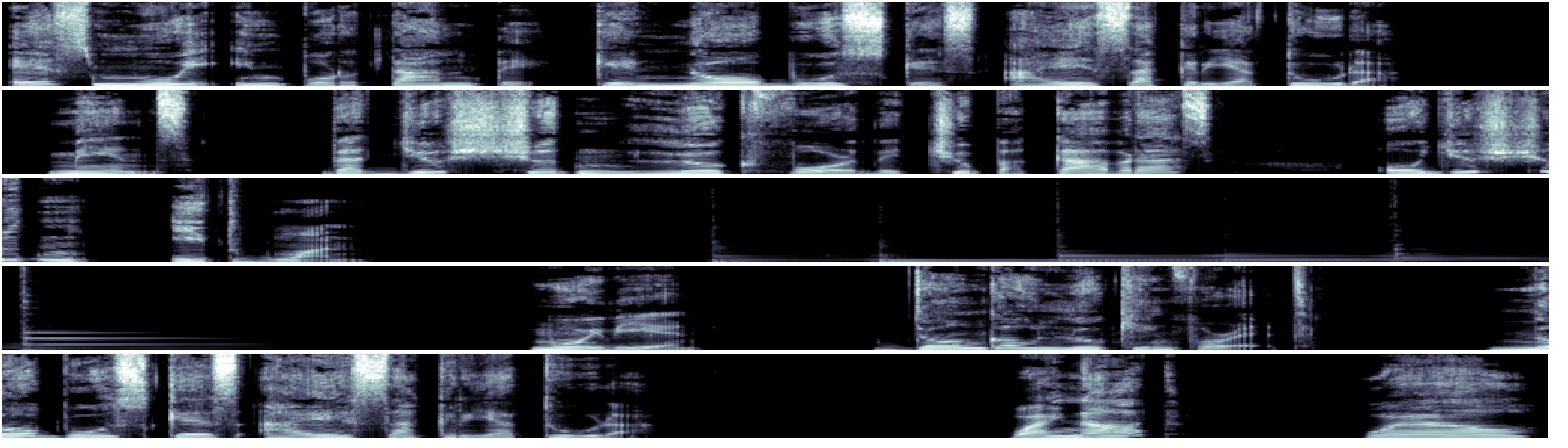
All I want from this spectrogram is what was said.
es muy importante que no busques a esa criatura means that you shouldn't look for the chupacabras or you shouldn't eat one? Muy bien. Don't go looking for it. No busques a esa criatura. Why not? Well,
